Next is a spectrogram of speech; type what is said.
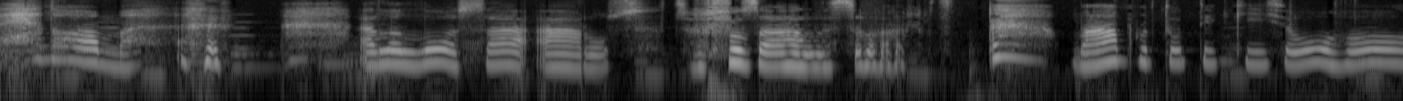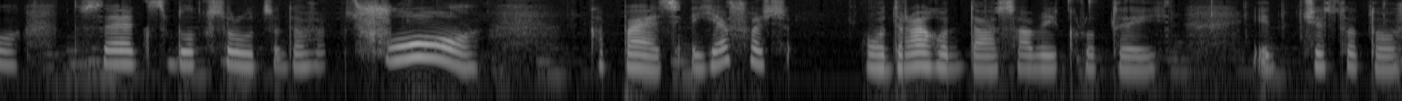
Веном. Алалосаарус. Це що за Алалосаарус? Мамо, тут якийсь. Ого. Секс блоксру, це даже. Що? Капець. Є щось? О, Драгон, да, самий крутий. І чисто теж.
